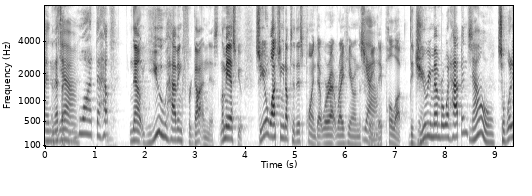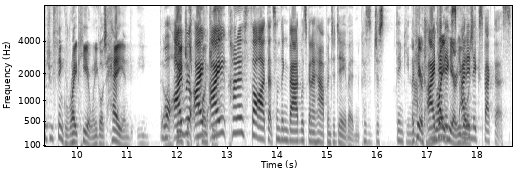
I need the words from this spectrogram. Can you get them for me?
and, And, that's yeah. like, what the hell? Now you having forgotten this, let me ask you. So you're watching it up to this point that we're at right here on the screen. Yeah. They pull up. Did you remember what happens? No. So what did you think right here when he goes, "Hey," and he? uh, Well, I Jake real just I I kind of thought that something bad was going to happen to David because just thinking that Like here, I right didn't here. He I goes, didn't expect this.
